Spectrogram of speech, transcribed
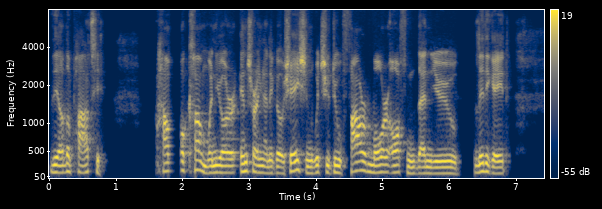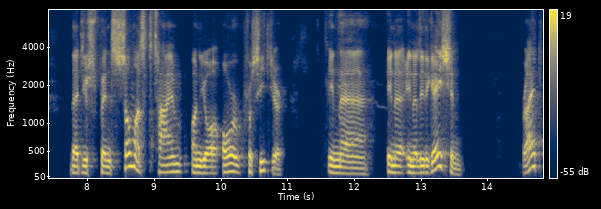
the other party how come when you're entering a negotiation, which you do far more often than you litigate, that you spend so much time on your oral procedure in a in a in a litigation, right?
